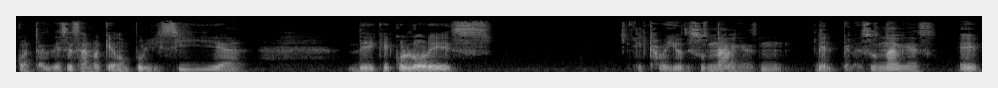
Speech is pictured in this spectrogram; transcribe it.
cuántas veces ha noqueado un policía, de qué colores el cabello de sus nalgas. del pelo de sus nalgas. Eh,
